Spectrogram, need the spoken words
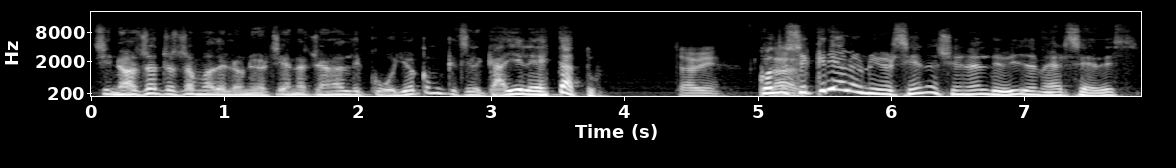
si nosotros somos de la Universidad Nacional de Cuyo, como que se le cae el estatus. Está bien. Cuando Claro. se crea la Universidad Nacional de Villa Mercedes,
